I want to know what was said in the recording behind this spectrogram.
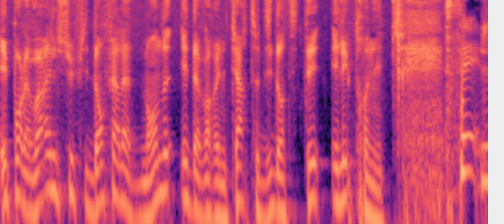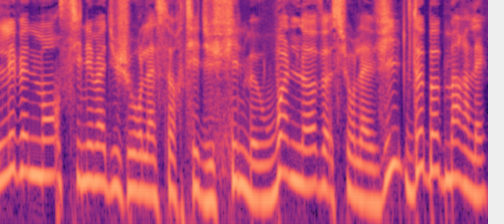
Et pour l'avoir, il suffit d'en faire la demande et d'avoir une carte d'identité électronique. C'est l'événement cinéma du jour, la sortie du film One Love sur la vie de Bob Marley.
